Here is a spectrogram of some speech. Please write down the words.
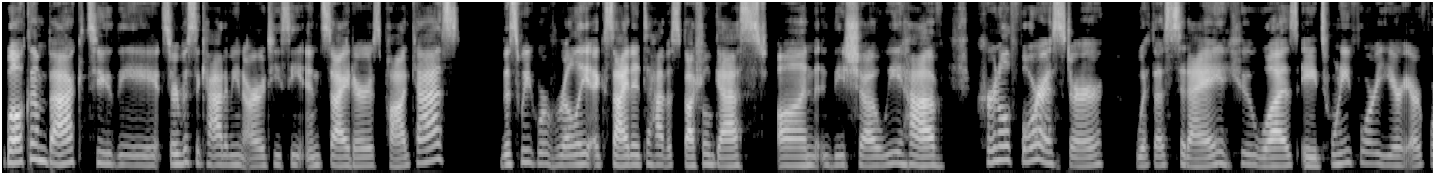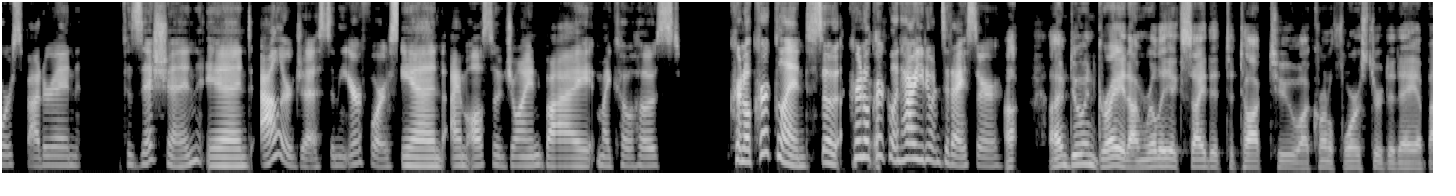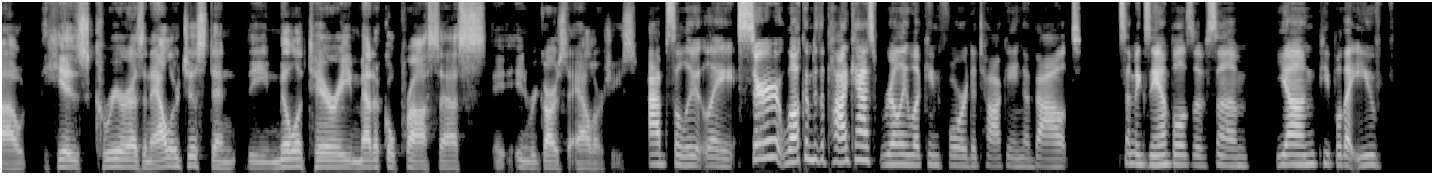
Welcome back to the Service Academy and ROTC Insiders podcast. This week, we're really excited to have a special guest on the show. We have Colonel Forester with us today, who was a 24 year Air Force veteran physician and allergist in the Air Force. And I'm also joined by my co host, Colonel Kirkland. So, Colonel Kirkland, how are you doing today, sir? Uh, I'm doing great. I'm really excited to talk to uh, Colonel Forester today about his career as an allergist and the military medical process in regards to allergies. Absolutely. Sir, welcome to the podcast. Really looking forward to talking about some examples of some young people that you've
